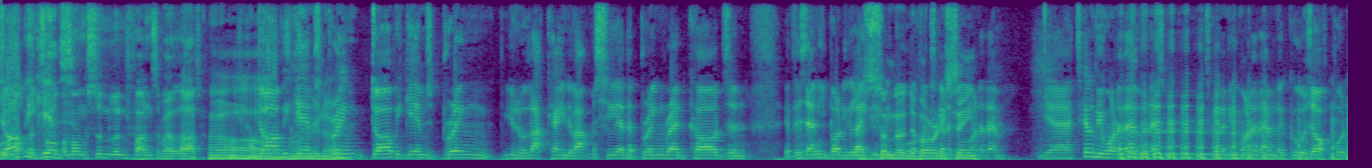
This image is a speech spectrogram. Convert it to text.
lot derby of talk games. among Sunderland fans about that. Oh, Derby games bring Derby games bring you know that kind of atmosphere. They bring red cards, and if there's anybody like Sunderland have already seen. one of them. Yeah, it's going to be one of them, isn't it? it's going to be one of them that goes off. But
